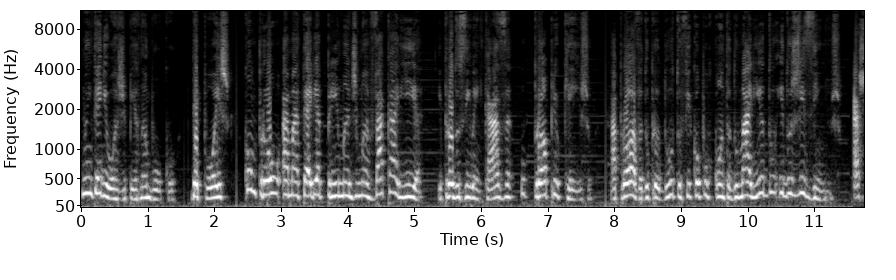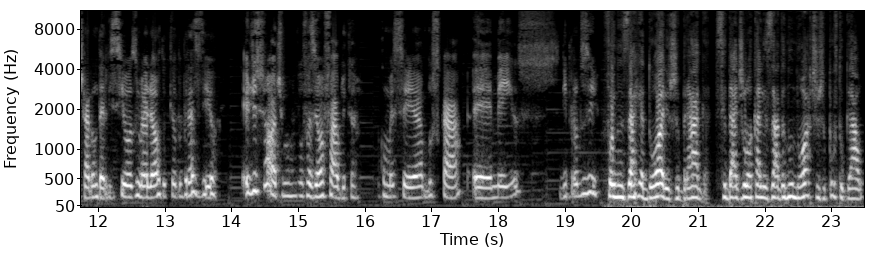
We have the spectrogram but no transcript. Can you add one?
no interior de Pernambuco. Depois, comprou a matéria-prima de uma vacaria e produziu em casa o próprio queijo. A prova do produto ficou por conta do marido e dos vizinhos. Acharam delicioso, melhor do que o do Brasil. Eu disse: ótimo, vou fazer uma fábrica comecei a buscar é, meios de produzir. Foi nos arredores de Braga, cidade localizada no norte de Portugal,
